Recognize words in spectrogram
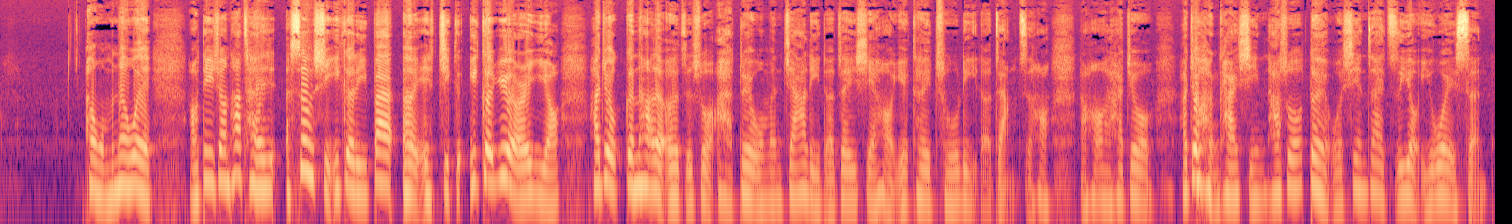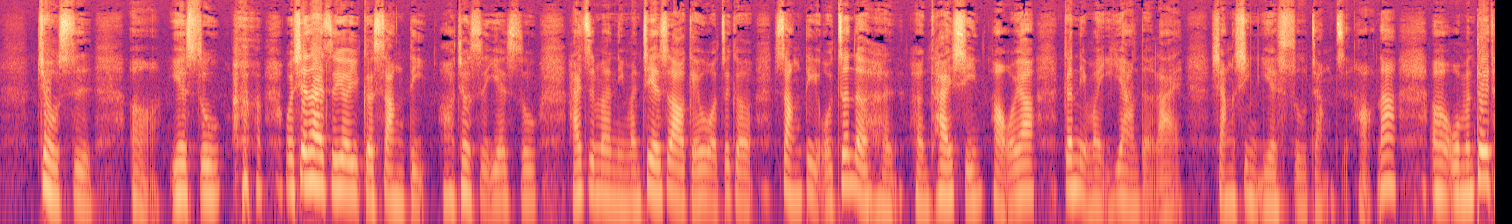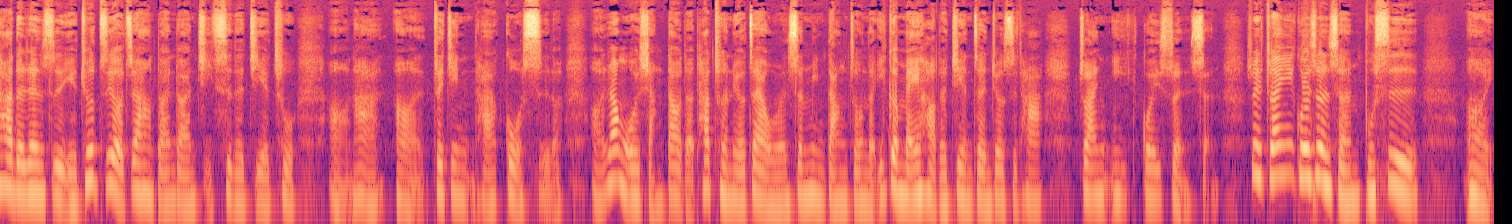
啊，我们那位老弟兄，他才受洗一个礼拜，呃，几个一个月而已哦，他就跟他的儿子说啊，对我们家里的这一些哈，也可以处理了这样子哈，然后他就他就很开心，他说，对我现在只有一位神。就是呃，耶稣，我现在只有一个上帝啊，就是耶稣。孩子们，你们介绍给我这个上帝，我真的很很开心。好，我要跟你们一样的来相信耶稣，这样子。好，那呃，我们对他的认识也就只有这样短短几次的接触啊。那呃，最近他过世了啊，让我想到的，他存留在我们生命当中的一个美好的见证，就是他专一归顺神。所以，专一归顺神不是呃。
